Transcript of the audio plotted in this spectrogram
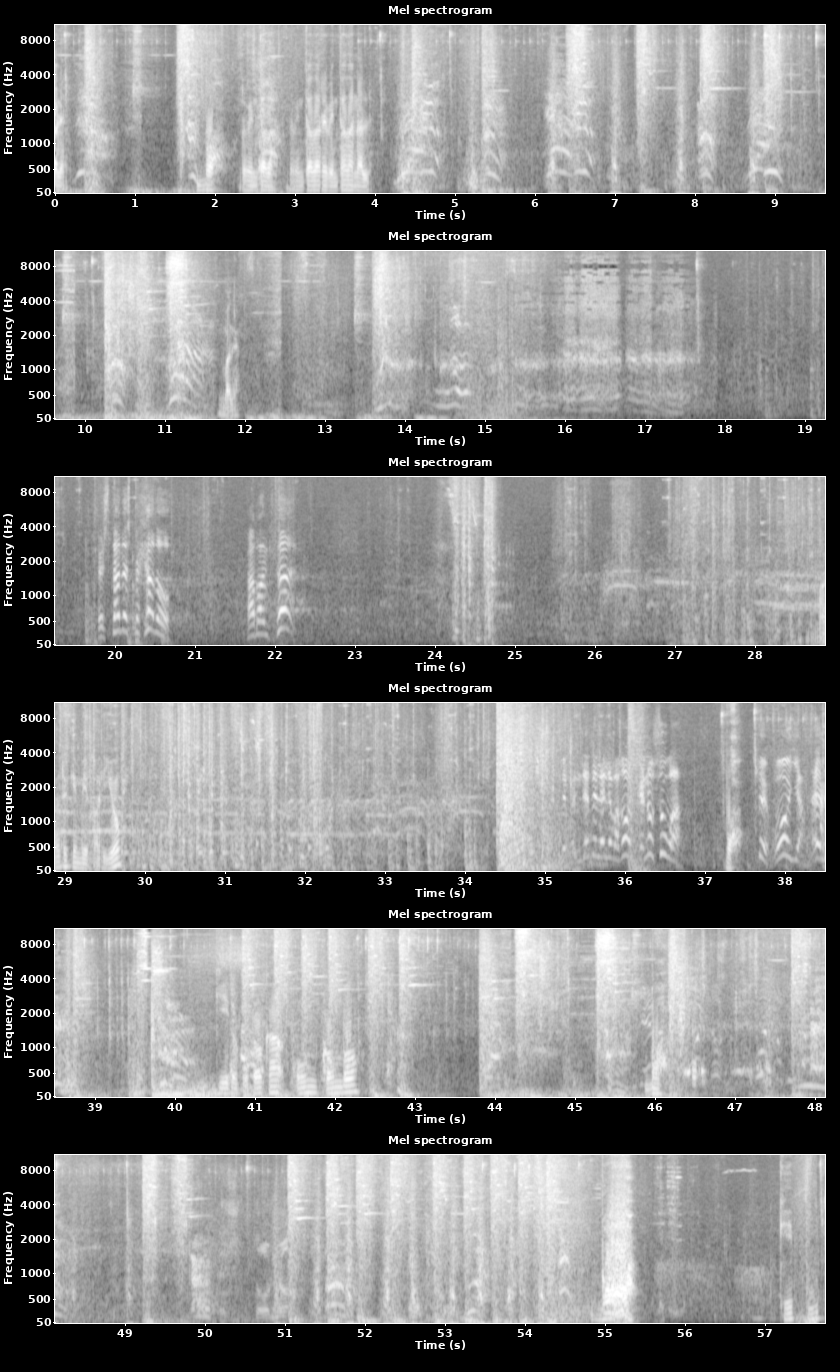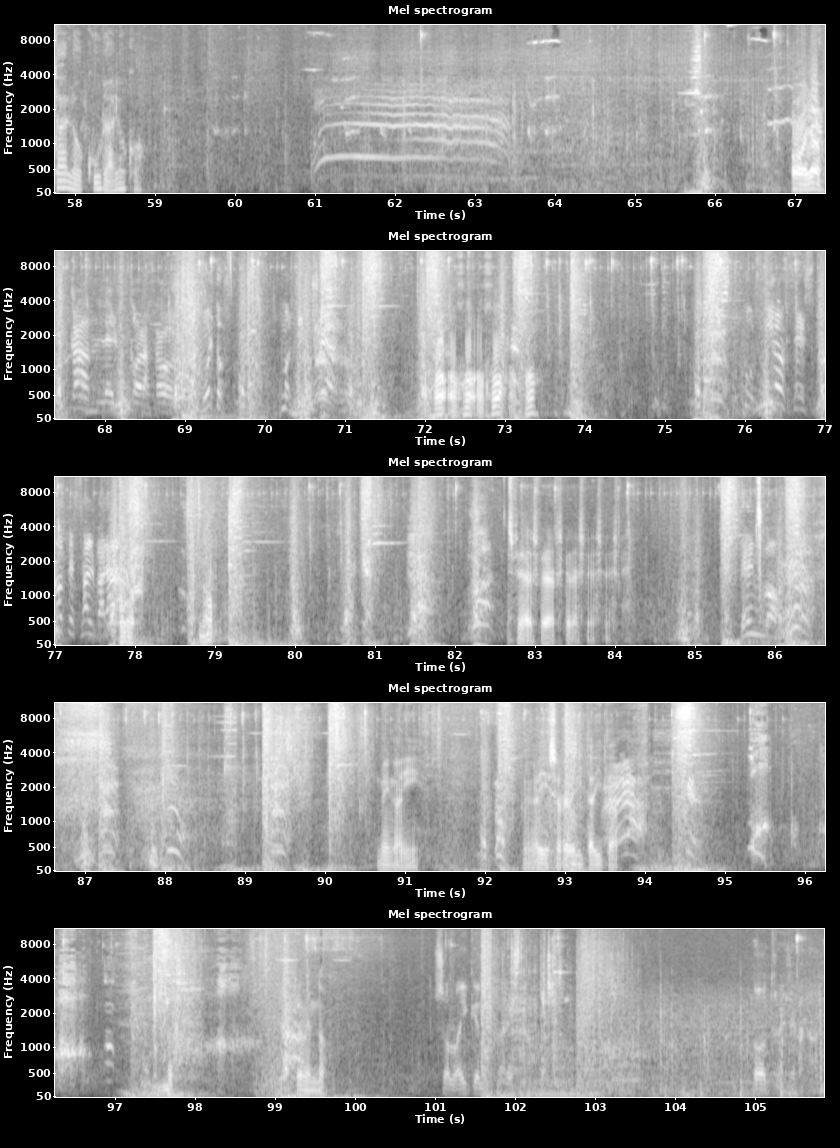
Vale. Boh, reventada, reventada, reventada anal. Vale. ¡Está despejado! ¡Avanzad! Madre que me parió. ¡Defended del elevador, que no suba! ¡Te voy a hacer! quiero que toca un combo. Qué puta locura, loco. Olo. ¡Cadle el corazón! ¡Están muertos! ¡Maldito sea! Ojo, ojo, ojo, ojo. ¡Tus dioses no te salvarán! Pero... No. Espera, espera, espera, espera, espera, espera. ¡Tengo! Venga ahí. Venga ahí esa reventadita. Tremendo. Solo hay que mejorar esto. Otro elevador.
